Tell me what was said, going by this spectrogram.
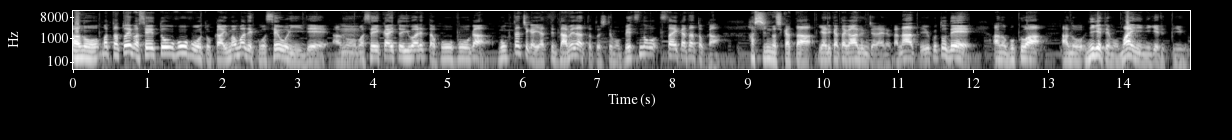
あの、まあ、例えば正当方法とか、今までこうセオリーで、あの、うんまあ、正解と言われた方法が、僕たちがやってダメだったとしても、別の伝え方とか、発信の仕方、やり方があるんじゃないのかなということで、あの、僕は、あの、逃げても前に逃げるっていう、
